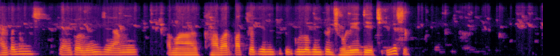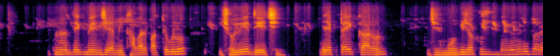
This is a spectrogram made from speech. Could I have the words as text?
আরেকটা জিনিস খেয়াল করবেন যে আমি আমার খাবার পাত্র কিন্তু গুলো কিন্তু ঝুলিয়ে দিয়েছি, ঠিক আছে? আপনারা দেখবেন যে আমি খাবার পাত্রগুলো ঝুলিয়ে দিয়েছি। একটাই কারণ যে মুরগি যখন দৌড়াদৌড়ি করে,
